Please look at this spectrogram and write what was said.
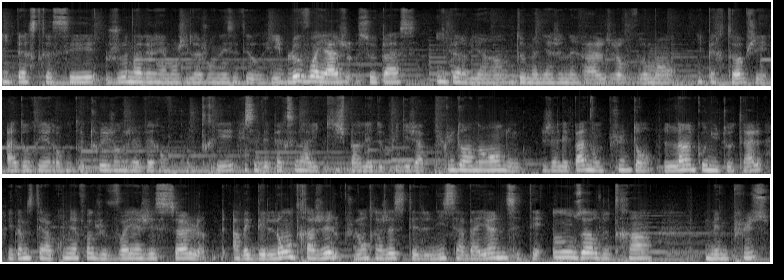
hyper stressée, je n'avais rien mangé de la journée, c'était horrible. Le voyage se passe hyper bien de manière générale, genre vraiment hyper top. J'ai adoré rencontrer tous les gens que j'avais rencontrés. C'est des personnes avec qui je parlais depuis déjà plus d'un an, donc j'allais pas non plus dans l'inconnu total. Mais comme c'était la première fois que je voyageais seule avec des longs trajets, le plus long trajet c'était de Nice à Bayonne, c'était 11 heures de train même plus.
